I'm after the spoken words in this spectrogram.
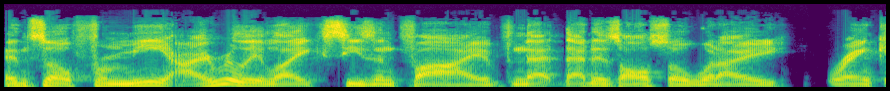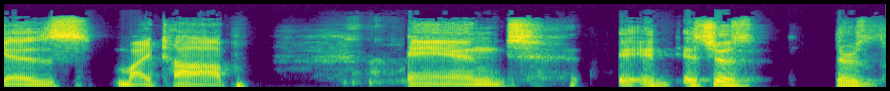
And so, for me, I really like season five, and that that is also what I rank as my top. And it, it's just there's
